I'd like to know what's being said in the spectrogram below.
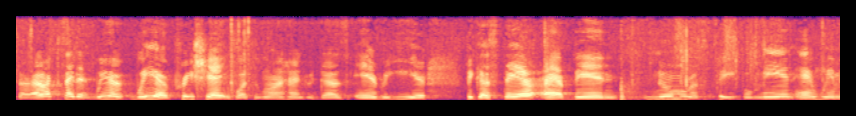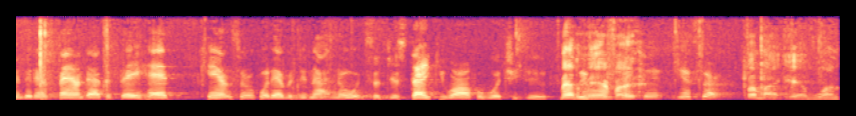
Sir, I'd like to say that we, are- we appreciate what the 100 does every year because there have been numerous people, men and women, that have found out that they had cancer or whatever, did not know it. So just thank you all for what you do. Madam We Mayor, if I- that. Yes, sir. If I might have one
